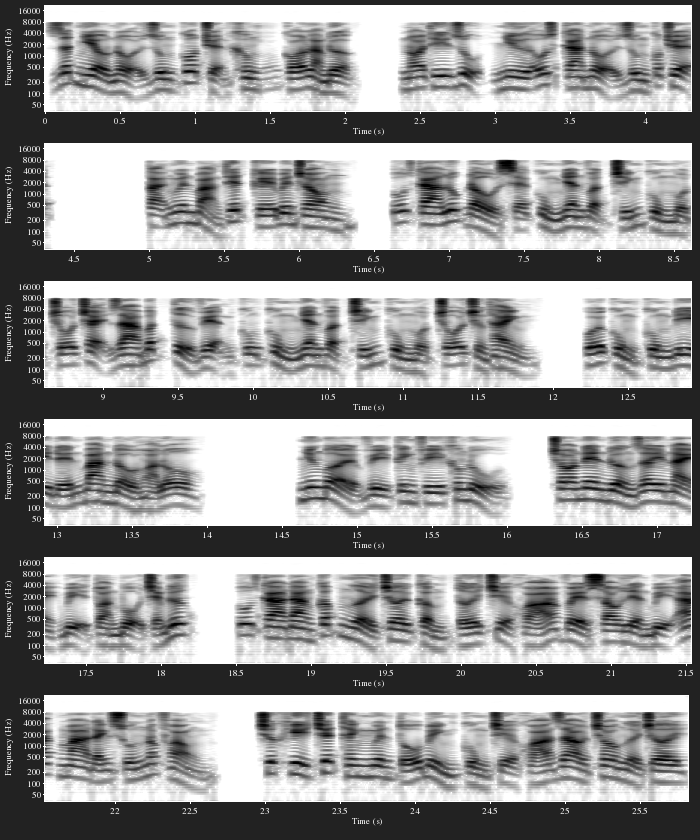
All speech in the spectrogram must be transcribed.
rất nhiều nội dung cốt truyện không có làm được, nói thí dụ như Oscar nội dung cốt truyện. Tại nguyên bản thiết kế bên trong, Oscar lúc đầu sẽ cùng nhân vật chính cùng một chỗ chạy ra bất tử viện cũng cùng nhân vật chính cùng một chỗ trưởng thành, cuối cùng cùng đi đến ban đầu hỏa lô. Nhưng bởi vì kinh phí không đủ, cho nên đường dây này bị toàn bộ chém đứt. Oscar đang cấp người chơi cầm tới chìa khóa về sau liền bị ác ma đánh xuống nóc phòng, trước khi chết thanh nguyên tố bình cùng chìa khóa giao cho người chơi,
